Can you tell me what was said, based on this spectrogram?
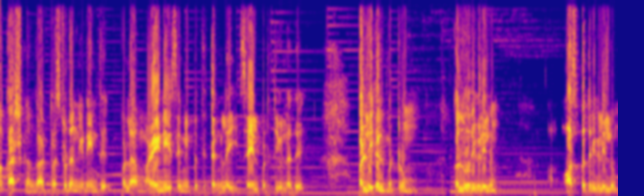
ஆகாஷ் கங்கா ட்ரஸ்டுடன் இணைந்து பல மழைநீர் சேமிப்பு திட்டங்களை செயல்படுத்தியுள்ளது. பள்ளிகள் மற்றும் கல்லூரிகளிலும் ஆஸ்பத்திரிகளிலும்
